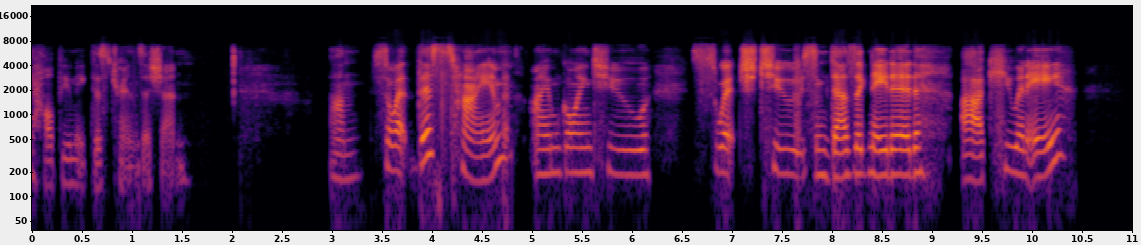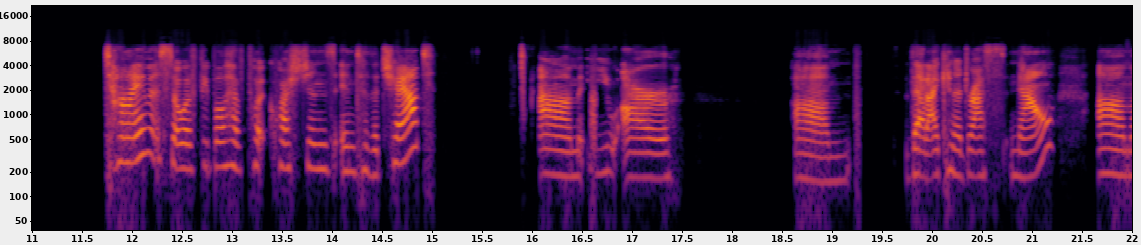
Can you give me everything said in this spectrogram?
to help you make this transition. Um, so at this time, I'm going to switch to some designated uh, Q&A time. So if people have put questions into the chat, um, you are um, that I can address now. Um,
